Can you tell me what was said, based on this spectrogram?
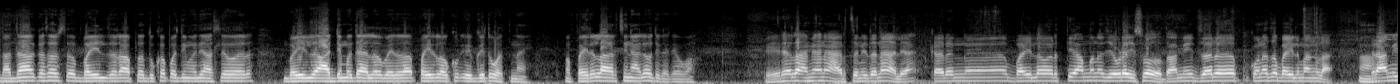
दादा कसं असतं बैल जर आपला दुखापतीमध्ये असल्यावर बैल आड्यामध्ये आलं बैलाला पहिलं लवकर योग्य तर होत नाही. मग पहिल्याला अडचणी आल्या होते का तेव्हा? फेऱ्याला आम्ही आणि अडचणी तर नाही आल्या. कारण बैलावरती आम्हाला जेवढा विश्वास होता आम्ही जर कोणाचा बैल मागला. तर आम्ही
